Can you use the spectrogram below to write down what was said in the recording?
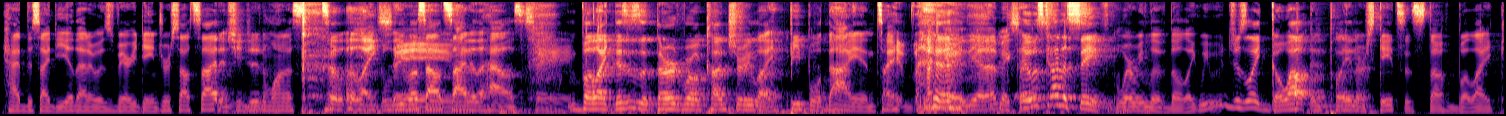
had this idea that it was very dangerous outside and she didn't want us to like leave us outside of the house. Same. But like this is a third world country, like people dying type. Okay, yeah, that makes sense. It was kind of safe where we lived though. Like we would just like go out and play in our skates and stuff, but like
